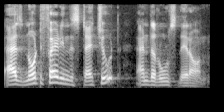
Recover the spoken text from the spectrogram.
as notified in the statute and the rules thereon.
